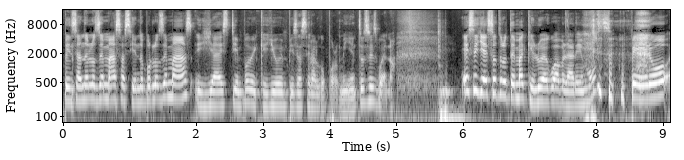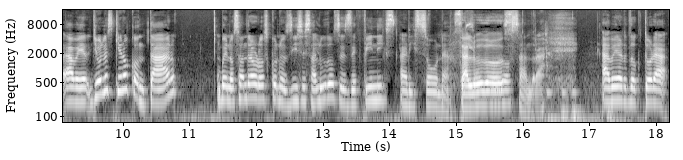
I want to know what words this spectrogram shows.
pensando en los demás, haciendo por los demás, y ya es tiempo de que yo empiece a hacer algo por mí. Entonces, bueno. Ese ya es otro tema que luego hablaremos, pero a ver, yo les quiero contar bueno, Sandra Orozco nos dice saludos desde Phoenix, Arizona. Saludos. Saludos, Sandra. A ver, doctora,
